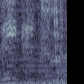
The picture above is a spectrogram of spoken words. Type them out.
victory.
